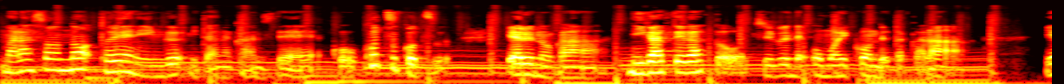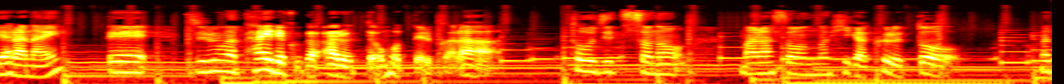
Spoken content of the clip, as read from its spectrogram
う、マラソンのトレーニングみたいな感じで、こう、コツコツやるのが苦手だと自分で思い込んでたから、やらないで自分は体力があるって思ってるから当日そのマラソンの日が来ると、まあ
